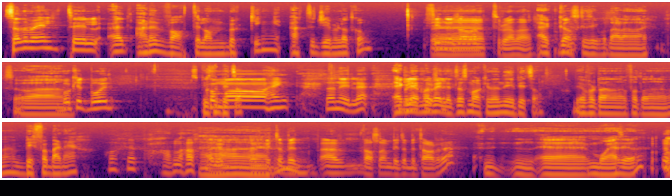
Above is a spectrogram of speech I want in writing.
Send en mail til Er det vatilandbooking at gmail.com? Finn ut av det. Det tror jeg det er. Jeg er ganske sikker på at det er det der. Så uh, Book et bord. Spis Kom pizza. og heng. Det er nydelig. Jeg gleder meg veldig til å smake den nye pizzaen. De har fått den, fått den biff og bearnés. Å, hør på han, da. Ja, ja, ja. Bytte å bet- Er Vassland begynt å betale det? Mm, eh, må jeg si det?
